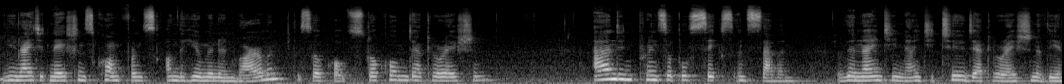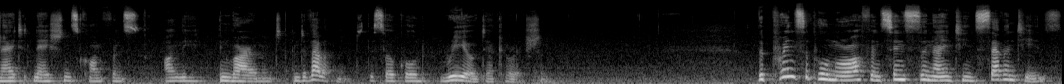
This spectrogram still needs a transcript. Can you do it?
United Nations Conference on the Human Environment, the so called Stockholm Declaration, and in Principle 6 and 7 of the 1992 Declaration of the United Nations Conference on the Environment and Development, the so called Rio Declaration. The principle, more often since the 1970s,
